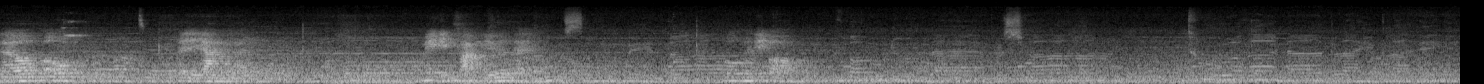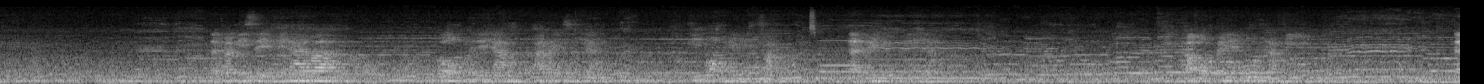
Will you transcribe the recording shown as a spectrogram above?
แล้วพระองค์พยายามอะไร ไม่เห็นฝั่งในเรื่องใดพระองค์ไม่ได้บอก แต่ไม่หยุดพยายามพระองค์ไม่ได้พูดคำนี้แต่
